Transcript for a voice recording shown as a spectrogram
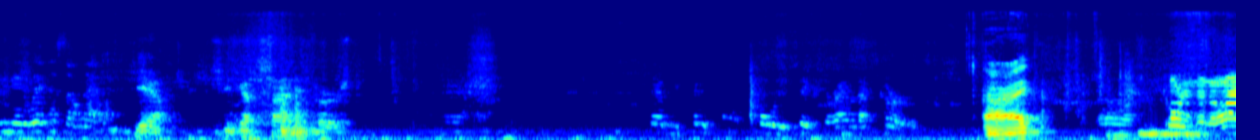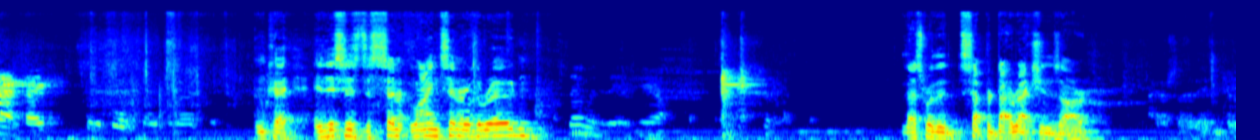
You need a witness on that one. Yeah, she's got to sign it first. Seventy-two point forty-six around that curve. All right. According to the line tape, to the fourth place, uh, Okay. And this is the center line center of the road. Simmons is, yeah. That's where the separate directions are. Pass that in to her.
